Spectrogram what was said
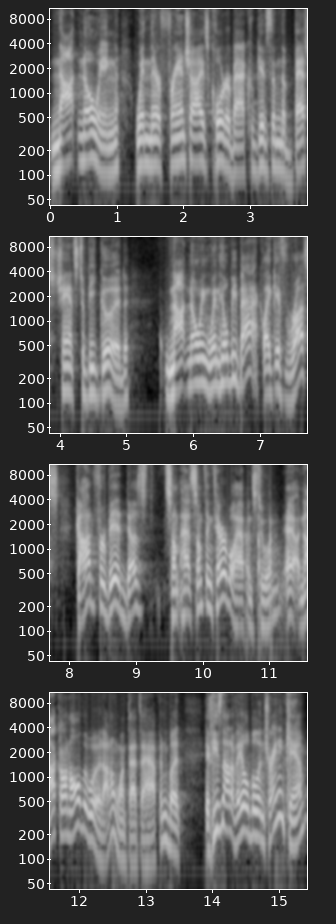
not knowing when their franchise quarterback, who gives them the best chance to be good, not knowing when he'll be back? Like, if Russ, God forbid, does some has something terrible happens to him, eh, knock on all the wood. I don't want that to happen, but if he's not available in training camp,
